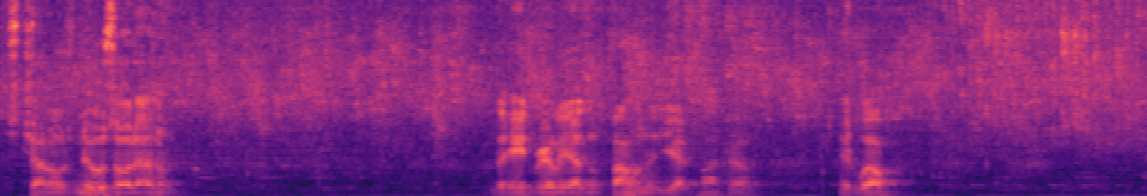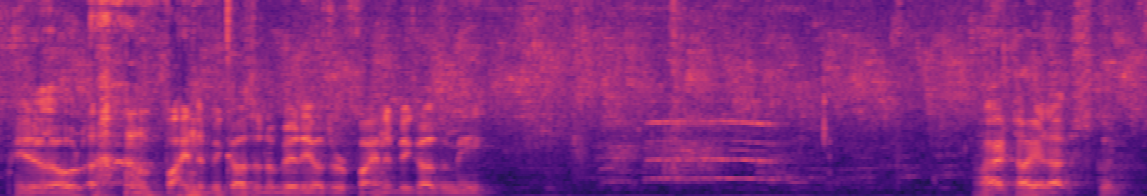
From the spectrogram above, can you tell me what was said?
This channel is new, so it hasn't, the hate really hasn't found it yet, but uh, it will. Either they'll find it because of the videos or find it because of me. I tell you, that's good.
